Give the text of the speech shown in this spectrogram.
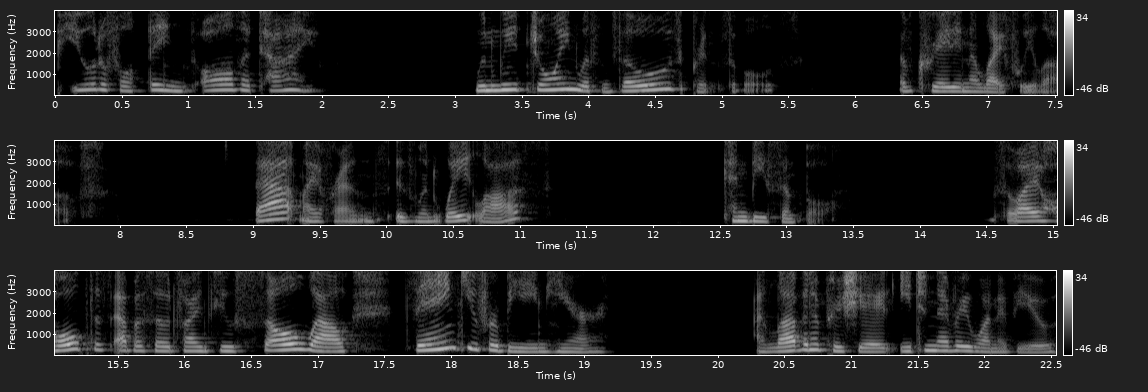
beautiful things all the time. When we join with those principles, of creating a life we love. That, my friends, is when weight loss can be simple. So I hope this episode finds you so well. Thank you for being here. I love and appreciate each and every one of you.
